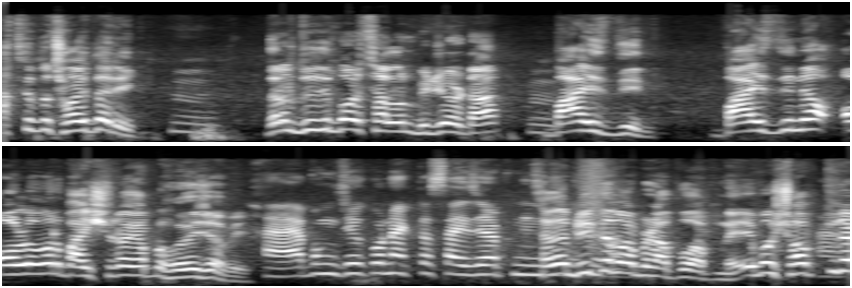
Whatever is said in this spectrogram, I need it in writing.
আজকে তো ছয় তারিখ। ধরেন দুদিন পর ছাড়লাম ভিডিওটা বাইশ দিন। বাইশ দিনে অল ওভার বাইশশো টাকা আপনার হয়ে যাবে। হ্যাঁ এবং যে কোনো একটা সাইজের আপনি নিতে পারবেন। আপু আপনি এবং সব চুলে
